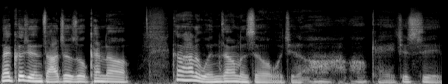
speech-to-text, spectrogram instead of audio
那《科学人》杂志的时候看到看到他的文章的时候，我觉得啊、哦，OK，就是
